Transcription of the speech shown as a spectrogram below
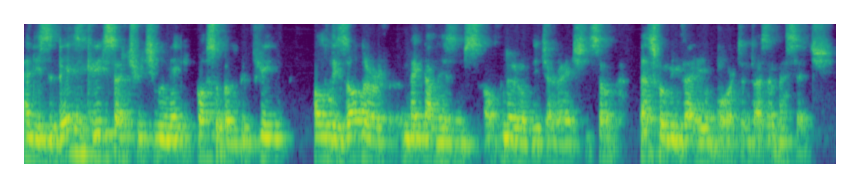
And it's the basic research which will make it possible to treat all these other mechanisms of neurodegeneration. So that's for me very important as a message.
